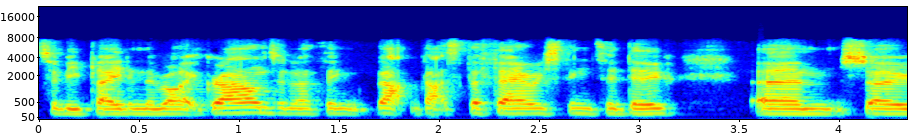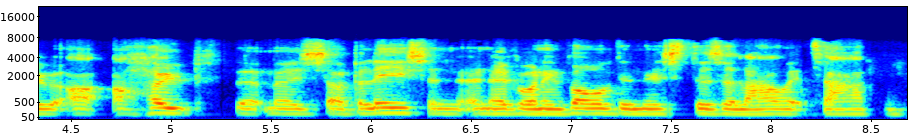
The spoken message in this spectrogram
to be played in the right grounds, and I think that that's the fairest thing to do. Um, so I, I hope that Merseyside Police and, and everyone involved in this does allow it to happen.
